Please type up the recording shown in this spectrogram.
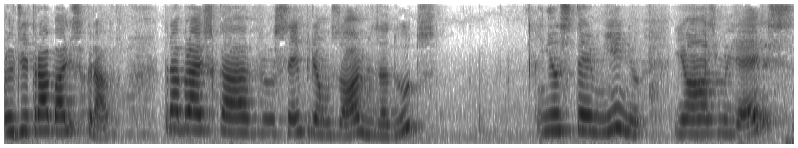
e o de trabalho escravo. O trabalho escravo sempre é os homens adultos e o extermínio iam as mulheres,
